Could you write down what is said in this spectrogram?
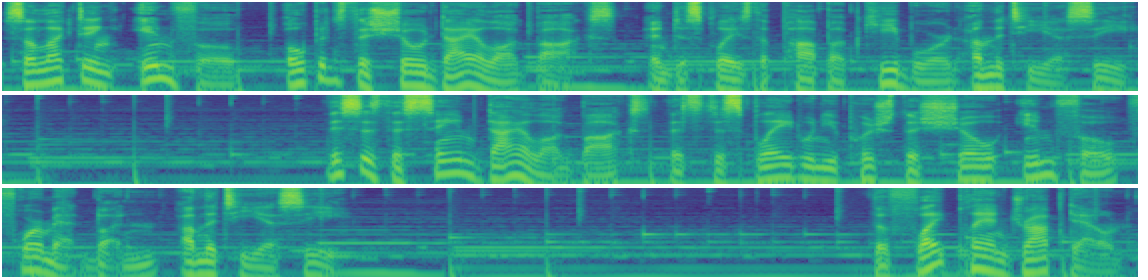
Selecting Info opens the Show dialog box and displays the pop-up keyboard on the TSC. This is the same dialog box that's displayed when you push the Show Info Format button on the TSC. The Flight Plan dropdown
